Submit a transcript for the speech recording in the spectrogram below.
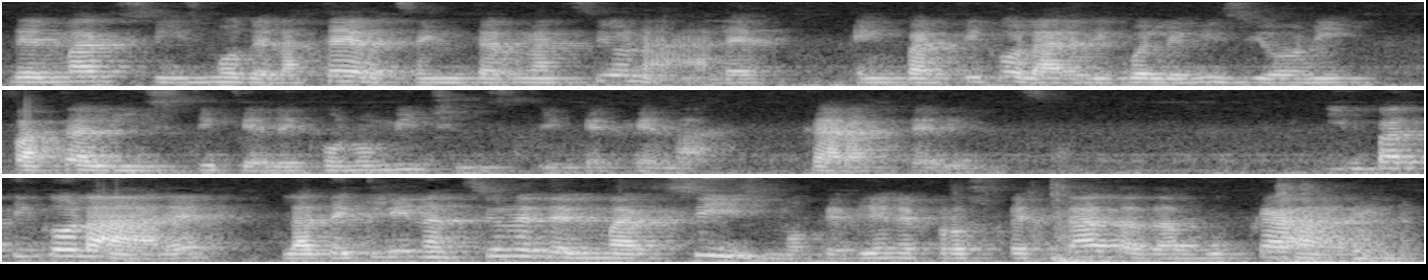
del marxismo della terza internazionale e in particolare di quelle visioni fatalistiche ed economicistiche che la caratterizzano. In particolare la declinazione del marxismo che viene prospettata da Bukharin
